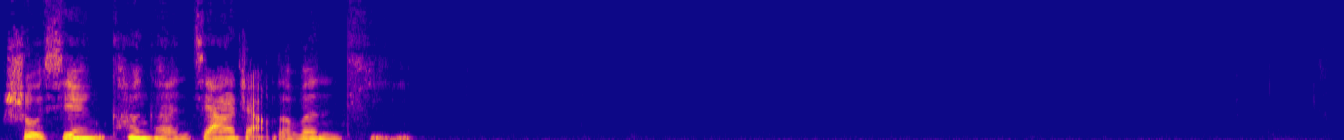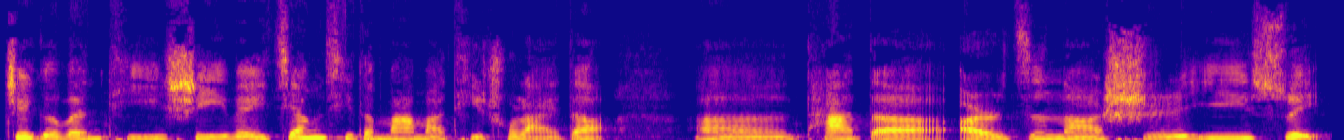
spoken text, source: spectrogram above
首先看看家长的问题。这个问题是一位江西的妈妈提出来的，嗯，她的儿子呢十一岁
